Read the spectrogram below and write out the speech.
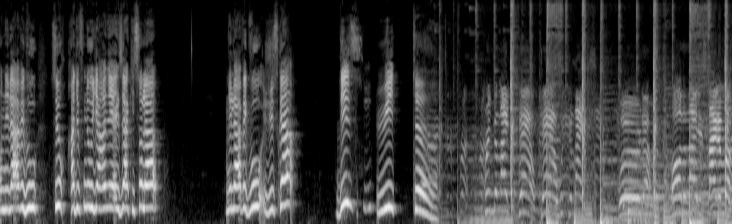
On est là avec vous sur Radio Fnou. Il y a Anne et Elsa qui sont là. On est là avec vous jusqu'à 18 heures. Bring the lights down, down with the lights. Word up. All the lighters, light 'em up.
